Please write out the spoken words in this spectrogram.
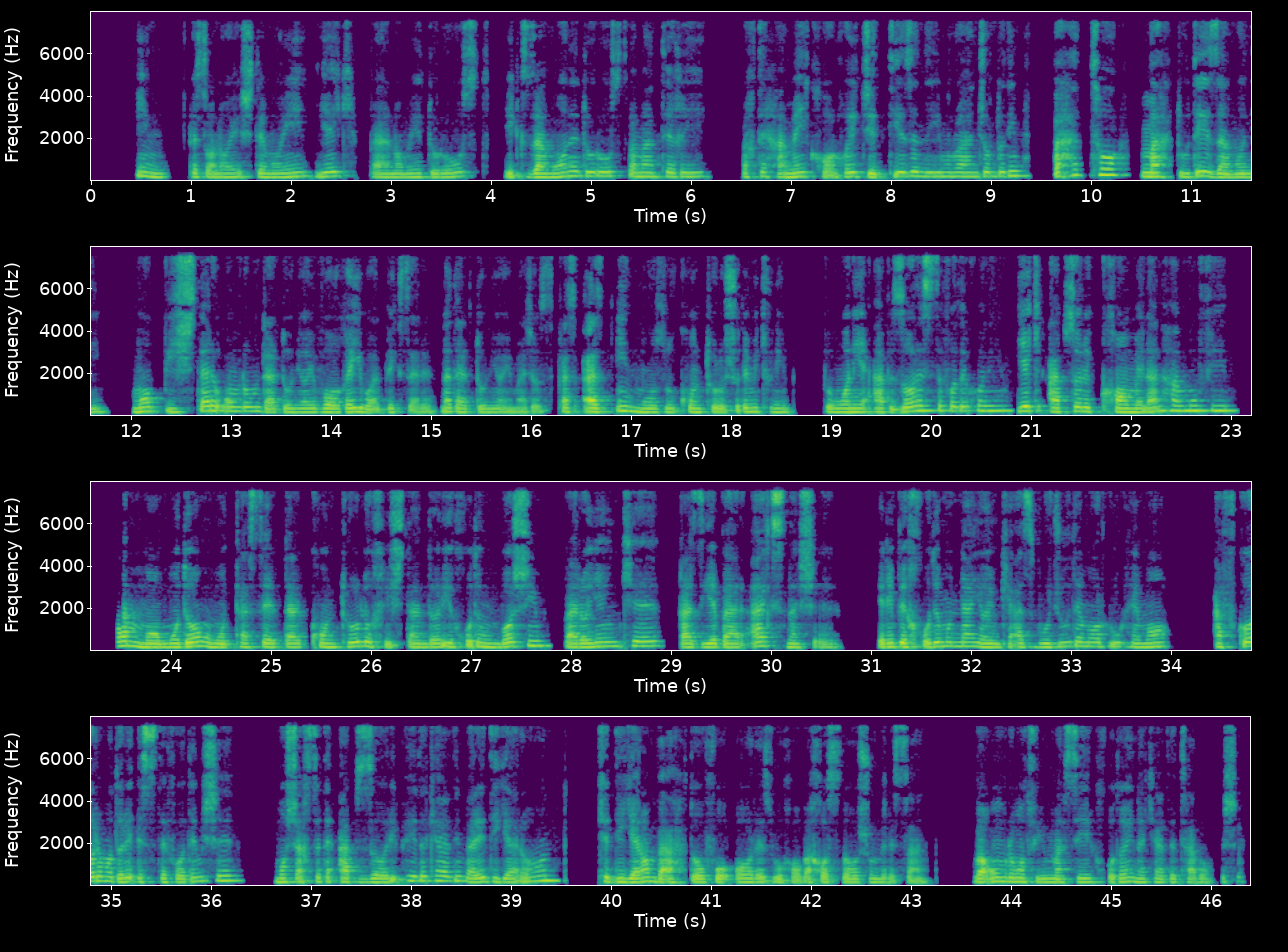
این رسانه های اجتماعی یک برنامه درست یک زمان درست و منطقی. وقتی همه کارهای جدی زندگیمون رو انجام دادیم و حتی محدوده زمانی. ما بیشتر عمرمون در دنیای واقعی باید بگذره نه در دنیای مجاز. پس از این موضوع کنترل شده می‌تونیم به عنوان ابزار استفاده کنیم. یک ابزار کاملا هم مفید اما مدام و متصل در کنترل و خیشتنداری خودمون باشیم برای اینکه قضیه برعکس نشه. یعنی به خودمون نیاییم که از وجود ما روح ما افکار ما داره استفاده میشه. ما شخصیت ابزاری پیدا کردیم برای دیگران که دیگران به اهداف و آرزوها و خواسته هاشون برسن و عمر ما توی این مسیر خدایی نکرده تباه بشه.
